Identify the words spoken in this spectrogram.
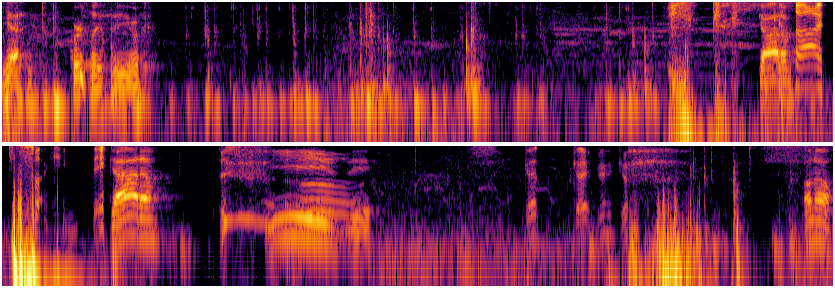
Yeah, of course I see you. Got him. God fucking damn. Got him. Easy. Oh. Good. Good. good, good. Oh no.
